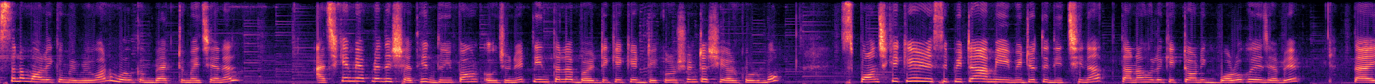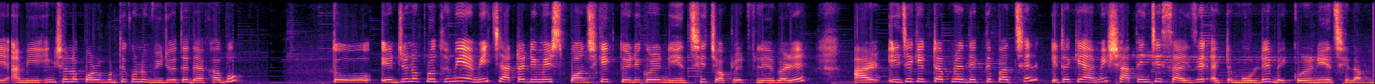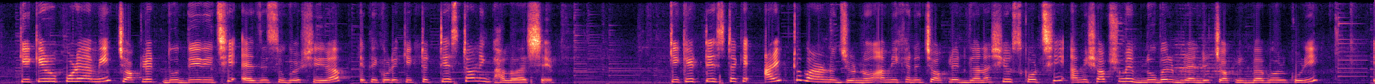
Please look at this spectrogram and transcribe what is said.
আসসালামু আলাইকুম everyone, welcome back to my channel. আজকে আমি আপনাদের সাথে দুই পাউন্ড ওজনের তিনতলা বার্থডে কেকের ডেকোরেশনটা শেয়ার করব। স্পঞ্জ কেকের রেসিপিটা আমি এই ভিডিওতে দিচ্ছি না, তা না হলে কেকটা অনেক বড় হয়ে যাবে। তাই আমি ইনশাল্লাহ পরবর্তী কোনো ভিডিওতে দেখাবো। তো এর জন্য প্রথমেই আমি চারটা ডিমের স্পঞ্জ কেক তৈরি করে নিয়েছি চকলেট ফ্লেভারের আর এই যে কেকটা আপনারা দেখতে পাচ্ছেন, এটাকে আমি সাত ইঞ্চি সাইজে একটা মোল্ডে বেক করে নিয়েছিলাম। কেকের উপরে আমি চকলেট দুধ দিয়ে দিচ্ছি অ্যাজ এ সুগার সিরাপ এতে করে কেকটার টেস্টটা অনেক ভালো আসে। কেকের টেস্টটাকে আরেকটু বাড়ানোর জন্য আমি এখানে চকলেট গানাশ ইউজ করছি। আমি সবসময় ব্লুবেল ব্র্যান্ডের চকলেট ব্যবহার করি।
